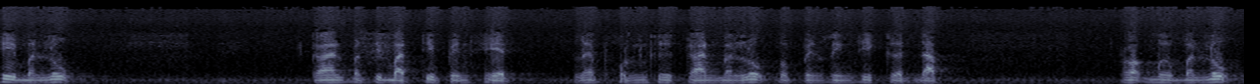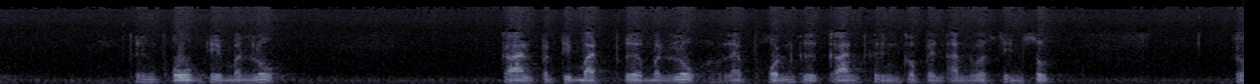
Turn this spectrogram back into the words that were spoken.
ที่บรรลุ การปฏิบัติที่เป็นเหตุและผลคือการบรรลุก็เป็นสิ่งที่เกิดดับ เพราะเมื่อบรรลุ ถึงภูมิที่บรรลุ การปฏิบัติเพื่อบรรลุและผลคือการถึงก็เป็นอันว่าสิ้นสุด ก็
